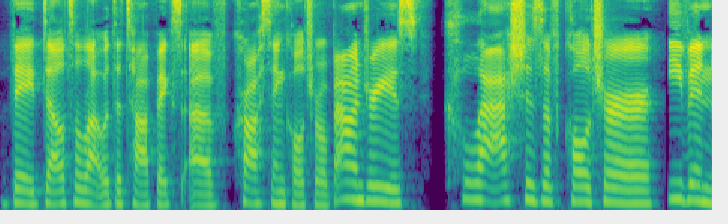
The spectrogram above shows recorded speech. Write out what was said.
they dealt a lot with the topics of crossing cultural boundaries, clashes of culture, even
